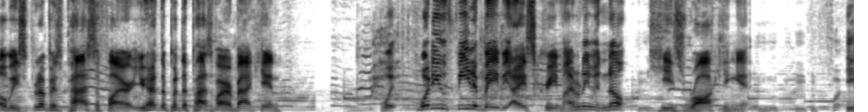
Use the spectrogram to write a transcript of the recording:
Oh, he spit up his pacifier. You have to put the pacifier back in. Wait, what do you feed a baby ice cream? I don't even know. He's rocking it. He...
